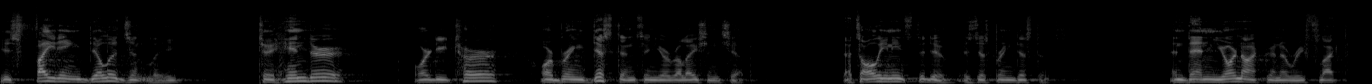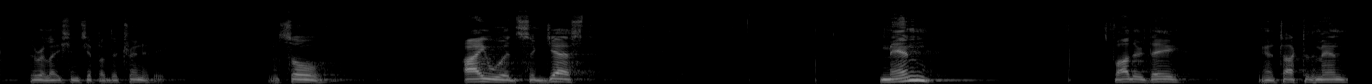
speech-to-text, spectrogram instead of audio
is fighting diligently to hinder or deter or bring distance in your relationship. That's all he needs to do, is just bring distance. And then you're not going to reflect the relationship of the Trinity. And so I would suggest Men, it's Father's Day. I'm going to talk to the men.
